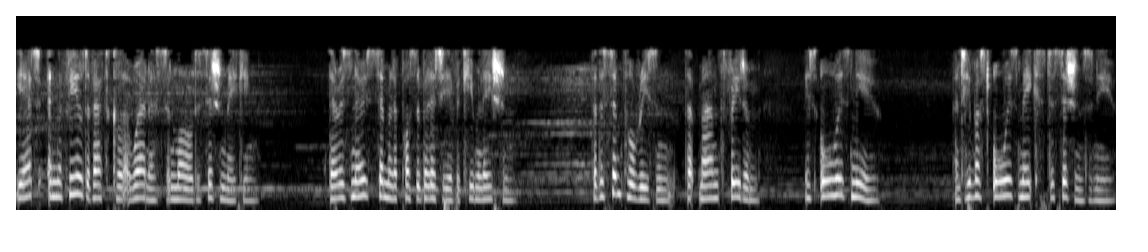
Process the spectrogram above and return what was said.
Yet, in the field of ethical awareness and moral decision making, there is no similar possibility of accumulation, for the simple reason that man's freedom is always new, and he must always make his decisions anew.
